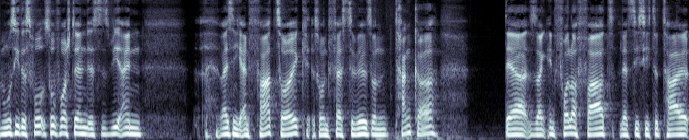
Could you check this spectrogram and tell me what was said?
Muss sich das so vorstellen, es ist wie ein, weiß nicht, ein Fahrzeug, so ein Festival, so ein Tanker, der sagen in voller Fahrt letztlich sich total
